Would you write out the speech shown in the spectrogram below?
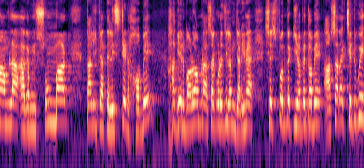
মামলা আগামী সোমবার তালিকাতে লিস্টেড হবে। আগের বারও আমরা আশা করেছিলাম, জানি না শেষ পর্যন্ত কী হবে, তবে আশা রাখছি এটুকুই।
